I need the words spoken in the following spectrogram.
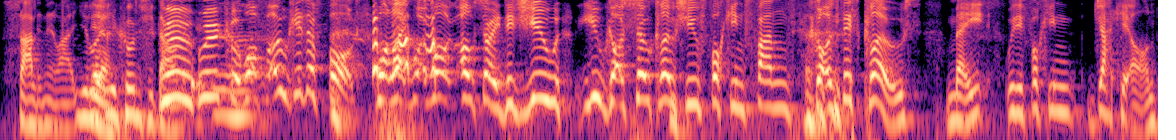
sad, isn't it? Like you let Yeah. your country down. Yeah, we're cool. What? f- Who gives a fuck? what? Like? What, what? Oh, sorry. Did you? You got so close. You fucking fans got us this close, mate, with your fucking jacket on.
